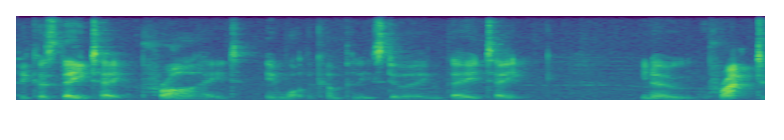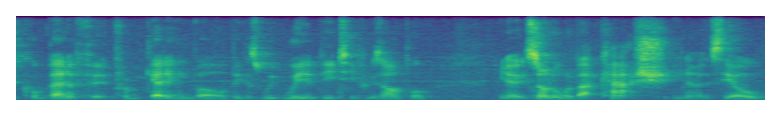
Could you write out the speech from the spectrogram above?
because they take pride in what the company's doing. They take, you know, practical benefit from getting involved because we, we at BT, for example, you know, it's not all about cash. You know, it's the old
